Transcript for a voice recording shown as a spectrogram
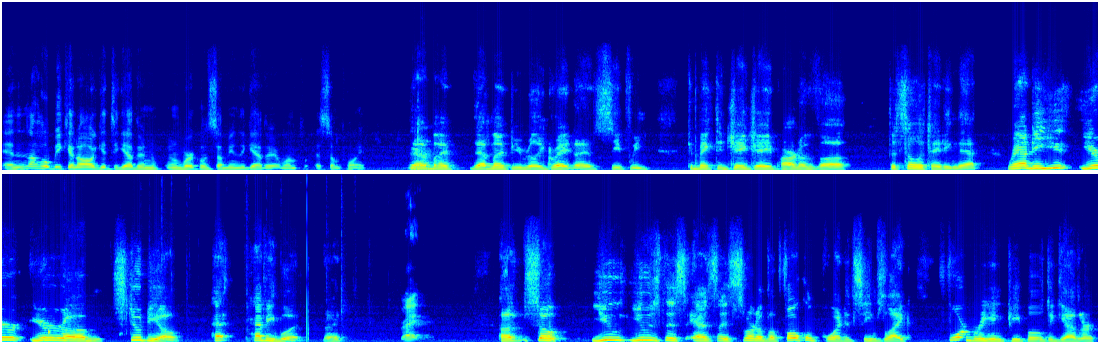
and I hope we can all get together and, and work on something together at one at some point. That yeah. might that might be really great. I see if we can make the JJ part of uh, facilitating that. Randy, you your your um, studio, he- Heavywood, right? Right. Uh, so you use this as a sort of a focal point, it seems like, for bringing people together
